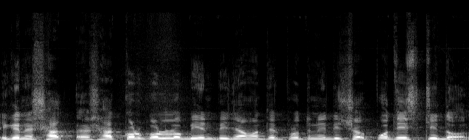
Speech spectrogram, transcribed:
এখানে স্বা- স্বাক্ষর করল বিএনপি জামাতের প্রতিনিধি সহ পঁচিশটি দল।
